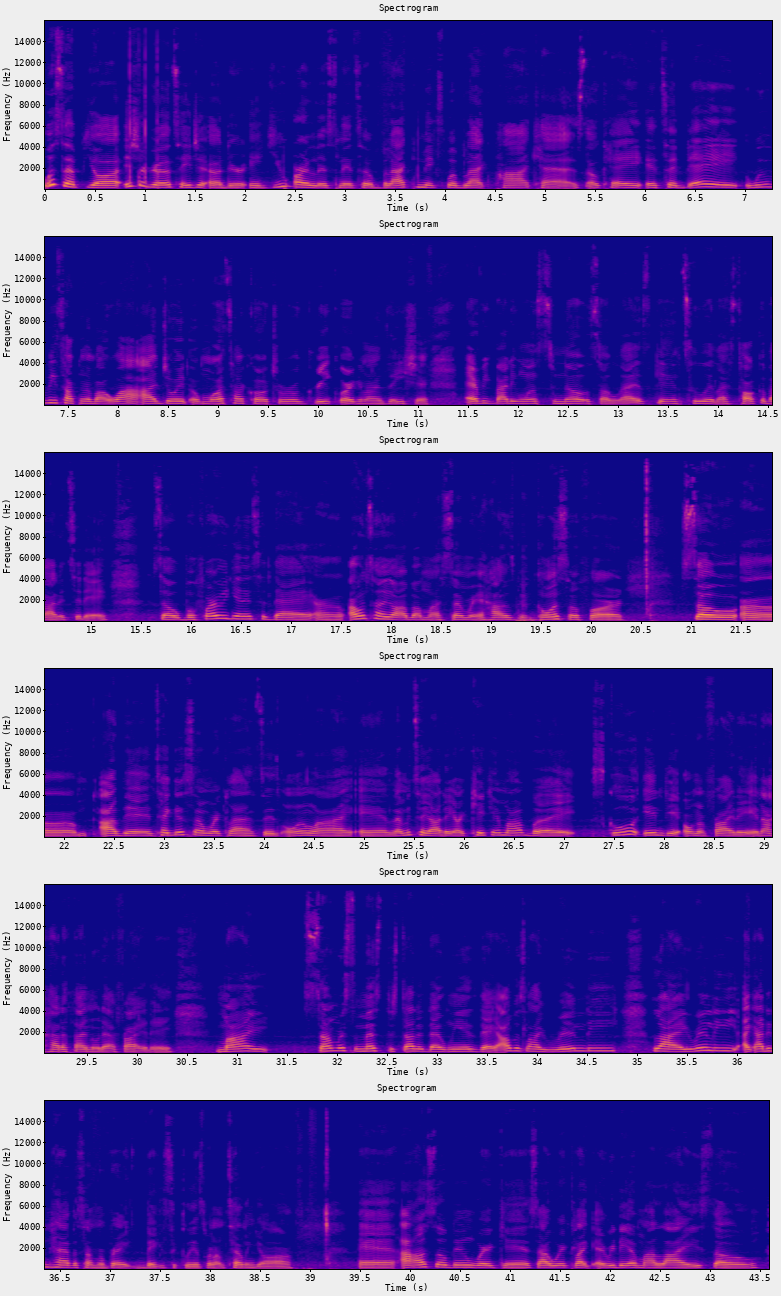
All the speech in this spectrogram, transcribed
What's up, y'all? It's your girl Taja Elder, and you are listening to Black Mixed with Black podcast. Okay, and today we will be talking about why I joined a multicultural Greek organization. Everybody wants to know, so let's get into it. Let's talk about it today. So, before we get into that, um, I want to tell y'all about my summer and how it's been going so far. So um, I've been taking summer classes online, and let me tell y'all, they are kicking my butt. School ended on a Friday, and I had a final that Friday. My summer semester started that Wednesday. I was like, really? Like, really? Like, I didn't have a summer break, basically, is what I'm telling y'all. And I also been working, so I work like every day of my life. So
